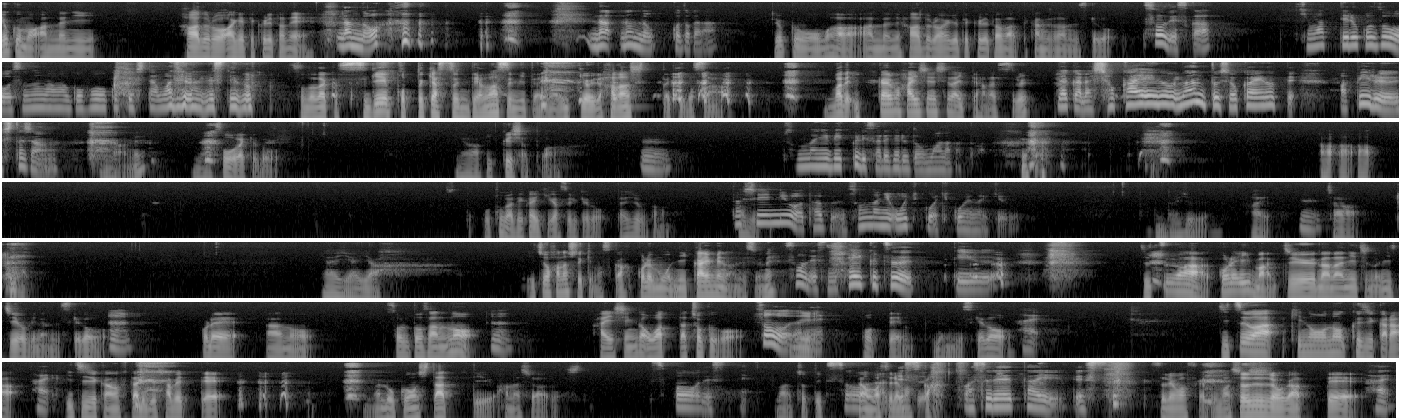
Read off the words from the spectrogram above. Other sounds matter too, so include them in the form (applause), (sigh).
よくもあんなにハードルを上げてくれたね。何の？(laughs) な、何のことかな？よくもまああんなにハードルを上げてくれたなって感じなんですけど。そうですか？決まってることをそのままご報告したまでなんですけど。そのなんかすげえポッドキャストに出ますみたいな勢いで話したけどさ、まだ一回も配信してないって話する？だから初回の、なんと初回のってアピールしたじゃん。まあね。まあそうだけど。いやーびっくりしちゃったな。うん。そんなにびっくりされてると思わなかったわ。(laughs) あ、あ、あ。ちょっと音がでかい気がするけど、大丈夫かな？多分私には多分そんなに大きくは聞こえないけど。大丈夫だよね。はい。うん。じゃあ。いやいやいや。一応話しておきますかこれもう2回目なんですよね。そうですね。テイク2っていう。(laughs) 実は、これ今17日の日曜日なんですけど、うん。これ、あの、ソルトさんのうん。配信が終わった直後に。撮ってるんですけど、はい。実は昨日の9時からはい。1時間2人で喋って、(laughs) まあ録音したっていう話はし、そうですね。まあちょっと一旦忘れますか？忘れたいです。(laughs) 忘れますかね？まあ諸事情があって、はい。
